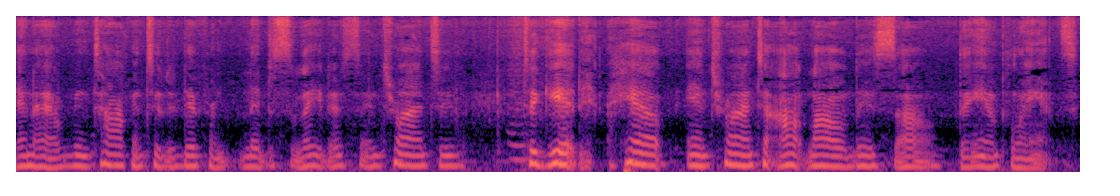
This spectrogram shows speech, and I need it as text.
And I've been talking to the different legislators and trying to to get help in trying to outlaw this uh, the implants.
